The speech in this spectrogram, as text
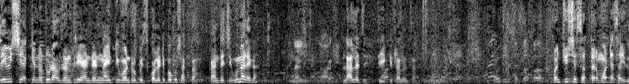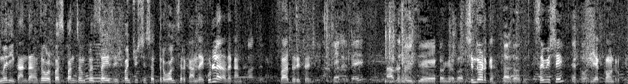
तेवीसशे एक्क्याण्णव two thousand three hundred ninety one rupees quality बघू शकता. कांद्याची उन्हाळे का? नाही लालच आहे. ठीक आहे चालेल चालेल. पंचवीसशे सत्तर मोठ्या साईजमध्ये कांदा जवळपास पंचावन्न प्लस साईज आहे. पंचवीसशे सत्तर वॉलसर कांदा आहे. कुठला दादा कांदा? बहादुरीचा. आपला सव्वीस एकावन्न शिंदवड का सव्वीसशे? एकावन्न. रुपये.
